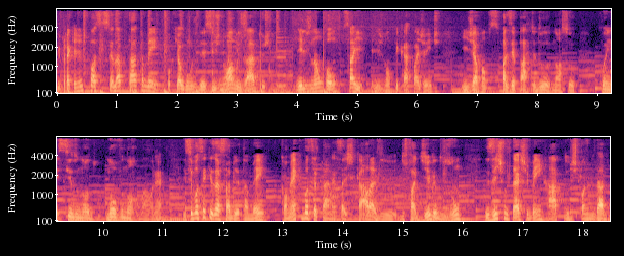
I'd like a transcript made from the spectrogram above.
e para que a gente possa se adaptar também, porque alguns desses novos hábitos eles não vão sair, eles vão ficar com a gente e já vão fazer parte do nosso conhecido novo normal, né? E se você quiser saber também como é que você está nessa escala de, de fadiga do Zoom, existe um teste bem rápido disponibilizado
